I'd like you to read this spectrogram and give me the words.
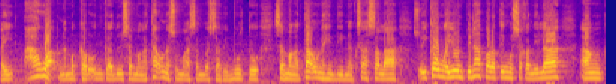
ay awa na magkaroon ka dun sa mga tao na sumasamba sa ribulto, sa mga tao na hindi nagsasala. So ikaw ngayon, pinaparating mo sa kanila ang,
